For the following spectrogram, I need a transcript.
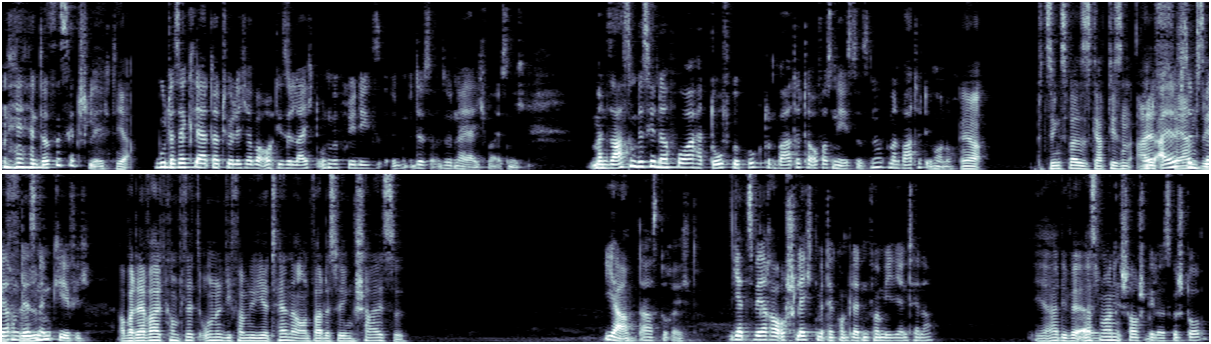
das ist jetzt schlecht. Ja. Gut, das erklärt natürlich aber auch diese leicht unbefriedigt, das, also naja, ich weiß nicht. Man saß ein bisschen davor, hat doof geguckt und wartete auf was nächstes, ne? Man wartet immer noch. Ja. Beziehungsweise es gab diesen Und Alf sitzt währenddessen im Käfig. aber der war halt komplett ohne die Familie Tanner und war deswegen scheiße. Ja, da hast du recht. Jetzt wäre auch schlecht mit der kompletten Familientenner. Ja, die wäre erstmal Der Schauspieler ist gestorben.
